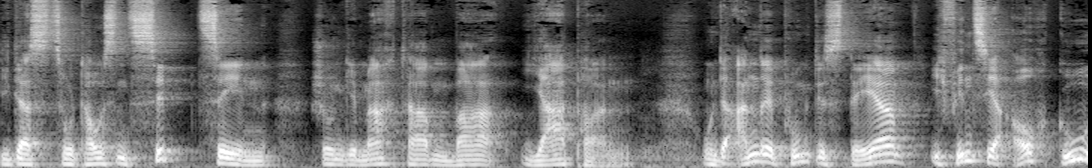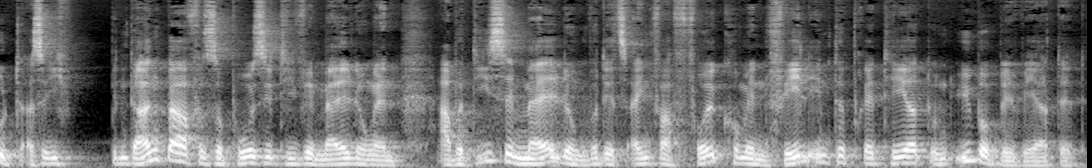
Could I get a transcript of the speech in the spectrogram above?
die das 2017 schon gemacht haben, war Japan. Und der andere Punkt ist der, ich finde es ja auch gut, also ich bin dankbar für so positive Meldungen, aber diese Meldung wird jetzt einfach vollkommen fehlinterpretiert und überbewertet.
